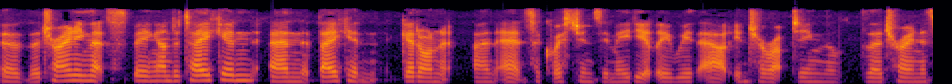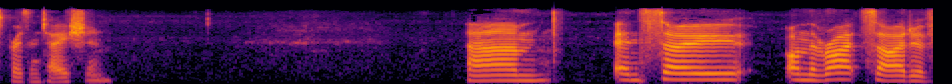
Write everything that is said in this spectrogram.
of the training that's being undertaken, and they can get on and answer questions immediately without interrupting the, the trainer's presentation. Um, and so on the right side of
